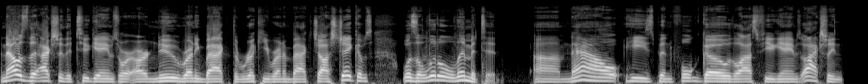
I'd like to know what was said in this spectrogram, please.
And that was the actually the two games where our new running back, the rookie running back Josh Jacobs, was a little limited. Um, now he's been full go the last few games. Oh, actually,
